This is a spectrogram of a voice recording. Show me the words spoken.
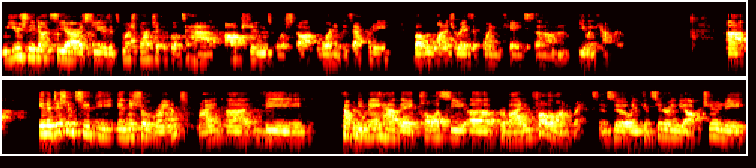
we usually don't see RSUs. It's much more typical to have options or stock awarded as equity but we wanted to raise the point in case um, you encounter. Uh, in addition to the initial grant, right, uh, the company may have a policy of providing follow-on grants. And so in considering the opportunity,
